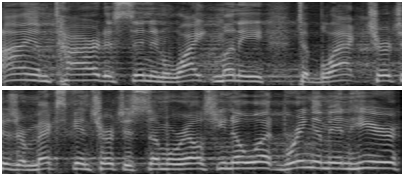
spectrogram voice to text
I am tired of sending white money to black churches or Mexican churches somewhere else. You know what? Bring them in here.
